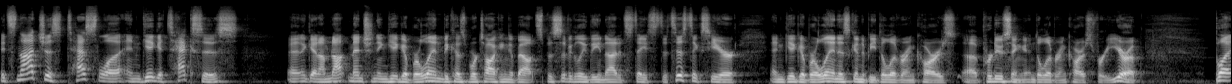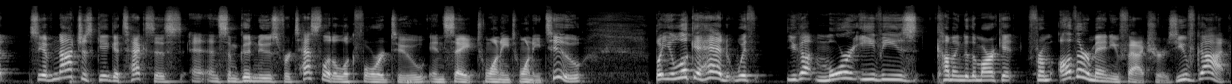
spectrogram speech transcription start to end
it's not just Tesla and Giga Texas. And again, I'm not mentioning Giga Berlin because we're talking about specifically the United States statistics here, and Giga Berlin is going to be delivering cars, uh, producing and delivering cars for Europe. But so you have not just Giga Texas and, and some good news for Tesla to look forward to in, say, 2022, but you look ahead with you got more EVs coming to the market from other manufacturers. You've got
